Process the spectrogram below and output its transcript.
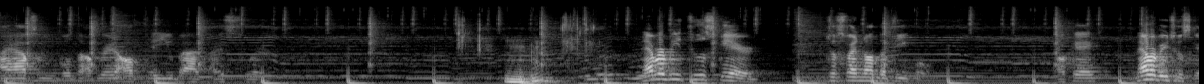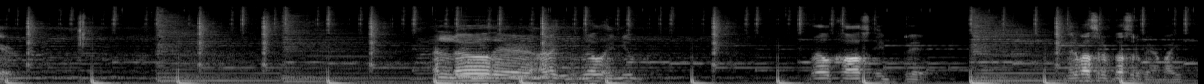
I have some gold to upgrade? I'll pay you back, I swear. Mm-hmm. Never be too scared to spend on the people. Okay? Never be too scared. Hello there. I like will and you will cost a bit. मेरे पास सिर्फ दस रुपए हैं भाई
